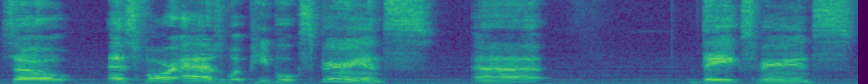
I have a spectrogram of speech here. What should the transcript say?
So, as far as what people experience, uh, they experience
